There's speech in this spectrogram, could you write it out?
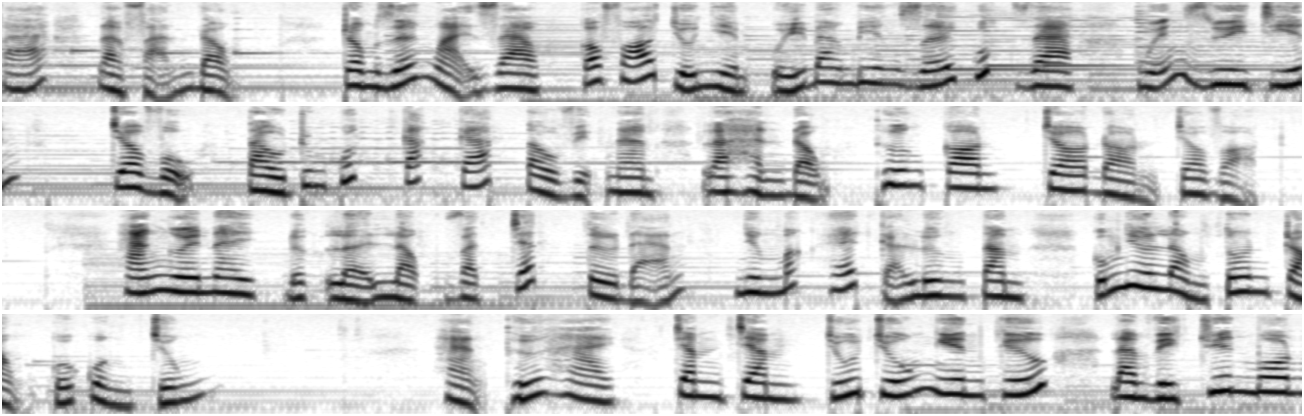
phá là phản động. Trong giới ngoại giao có phó chủ nhiệm Ủy ban Biên giới Quốc gia Nguyễn Duy Chiến cho vụ tàu Trung Quốc cắt cáp tàu Việt Nam là hành động thương con cho đòn cho vọt. Hạng người này được lợi lộc và chất từ đảng nhưng mất hết cả lương tâm cũng như lòng tôn trọng của quần chúng. Hạng thứ hai, chăm chăm, chú chú nghiên cứu, làm việc chuyên môn,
